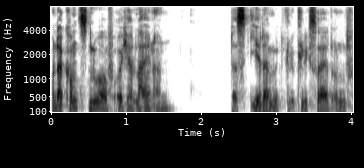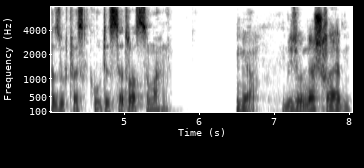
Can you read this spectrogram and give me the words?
und da kommt es nur auf euch allein an, dass ihr damit glücklich seid und versucht, was Gutes daraus zu machen. Ja, wieso unterschreiben?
